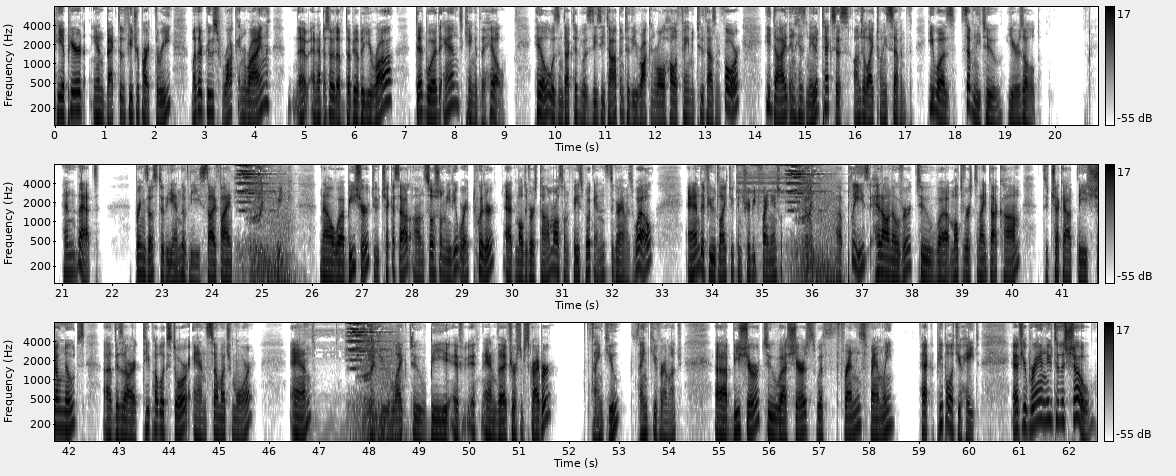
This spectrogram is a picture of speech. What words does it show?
He appeared in Back to the Future Part 3, Mother Goose Rock and Rhyme, uh, an episode of WWE Raw, Deadwood, and King of the Hill. Hill was inducted with ZZ Top into the Rock and Roll Hall of Fame in 2004. He died in his native Texas on July 27th. He was 72 years old. And that brings us to the end of the sci fi week. Now, uh, be sure to check us out on social media. We're at Twitter at Multiverse Tom. We're also on Facebook and Instagram as well. And if you'd like to contribute financially uh, please head on over to uh, multiversetonight.com to check out the show notes, uh, visit our TeePublic store, and so much more. And if you would like to be, if and uh, if you're a subscriber, thank you, thank you very much. Uh, be sure to uh, share us with friends, family, Heck, people that you hate. If you're brand new to the show,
